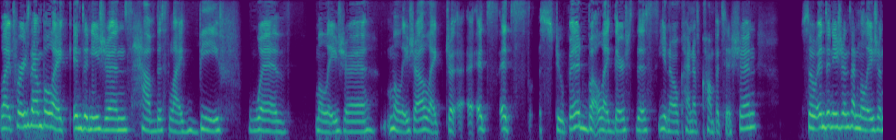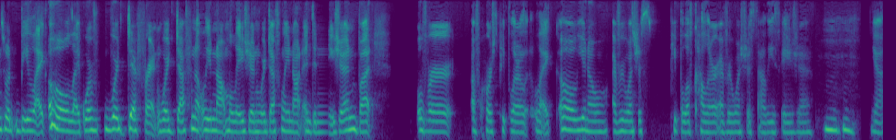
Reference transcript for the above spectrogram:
like for example like indonesians have this like beef with malaysia malaysia like it's it's stupid but like there's this you know kind of competition. So indonesians and malaysians would be like oh like we're we're different. We're definitely not malaysian. We're definitely not indonesian. But over of course people are like oh you know everyone's just people of color. Everyone's just southeast asia. Mm-hmm. yeah.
